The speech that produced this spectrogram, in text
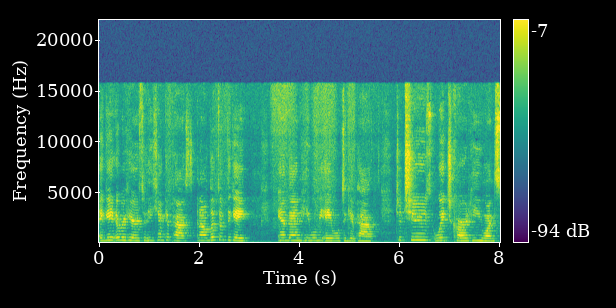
a gate over here so he can't get past. And I'll lift up the gate and then he will be able to get past to choose which card he wants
